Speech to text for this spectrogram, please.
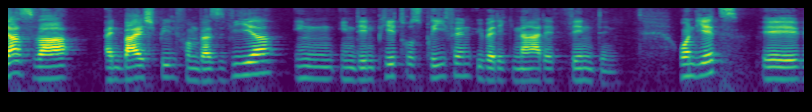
Das war ein Beispiel von was wir in, in den Petrusbriefen über die Gnade finden. Und jetzt äh,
